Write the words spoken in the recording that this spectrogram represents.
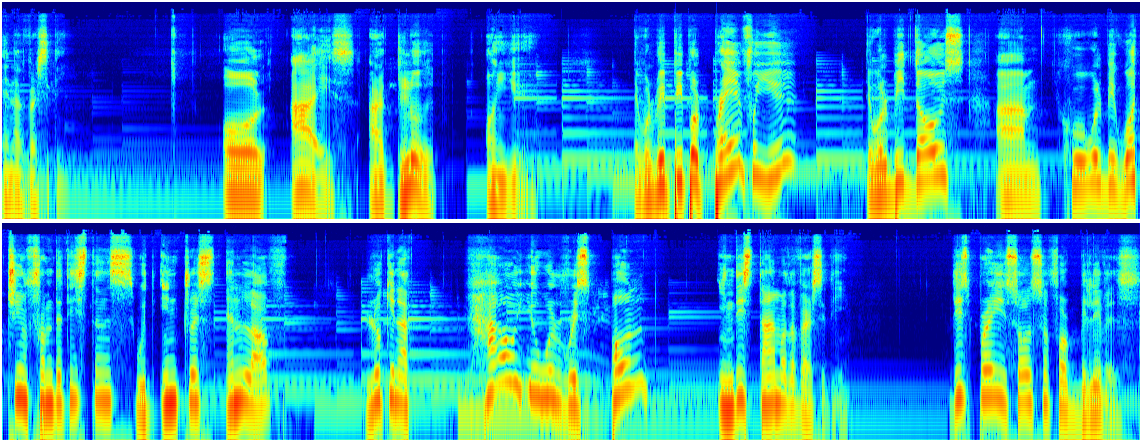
and adversity. All eyes are glued on you. There will be people praying for you. There will be those um, who will be watching from the distance with interest and love, looking at how you will respond in this time of adversity. This prayer is also for believers.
